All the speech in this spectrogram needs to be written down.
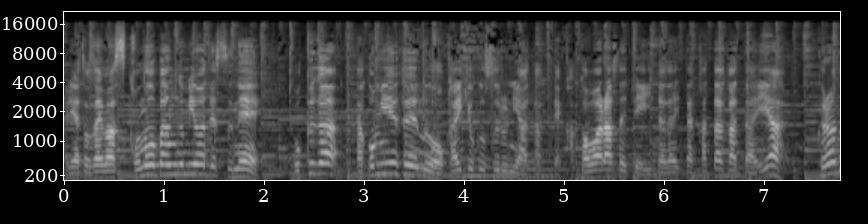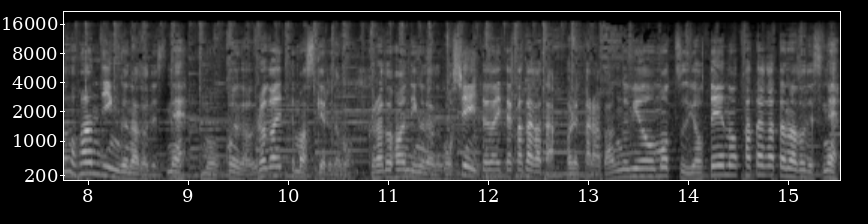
ありがとうございます。この番組はですね僕がタコミ FM を開局するにあたって関わらせていただいた方々やクラウドファンディングなどですねもう声が裏返ってますけれどもクラウドファンディングなどご支援いただいた方々これから番組を持つ予定の方々などですね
